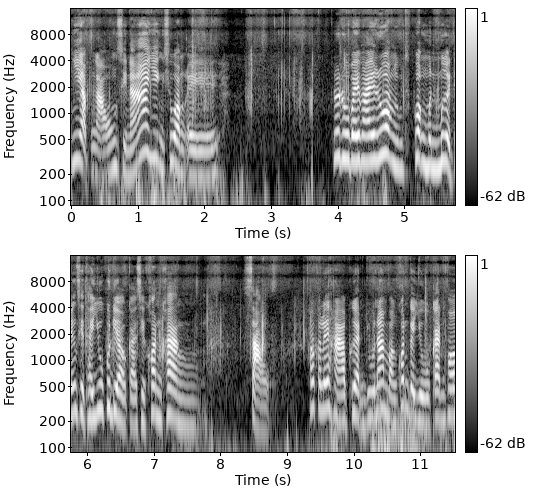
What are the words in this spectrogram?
เงียบเหงาสินะ ยิ่งช่วงไอ้ฤดูใบไม้ร่วงพวกมันมืดๆจังสิทายุผู้เดียวก็สิค่อนข้างเศร้าเขาก็เลยหาเพื่อนอยู่น้ำบางคนก็อยู่กันพอ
